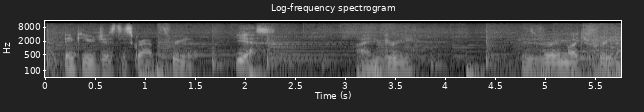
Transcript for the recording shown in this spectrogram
I think you just described freedom. Yes, I agree. It's very much freedom.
